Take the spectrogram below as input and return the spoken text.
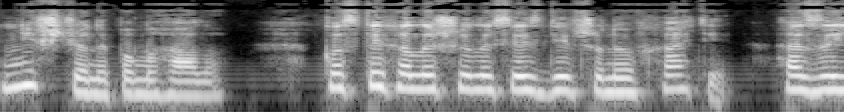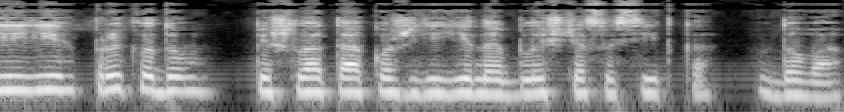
ніщо не помагало. Костиха лишилася з дівчиною в хаті, а за її прикладом пішла також її найближча сусідка, вдова.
